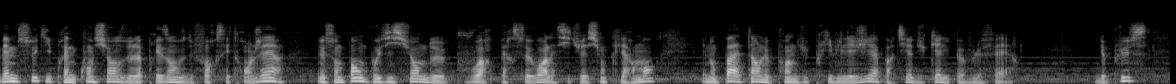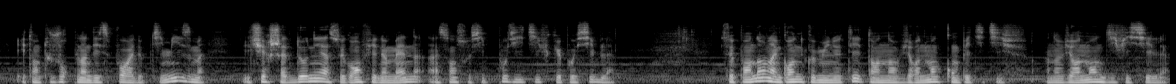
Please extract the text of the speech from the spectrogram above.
Même ceux qui prennent conscience de la présence de forces étrangères ne sont pas en position de pouvoir percevoir la situation clairement et n'ont pas atteint le point de vue privilégié à partir duquel ils peuvent le faire. De plus, étant toujours plein d'espoir et d'optimisme, ils cherchent à donner à ce grand phénomène un sens aussi positif que possible. Cependant, la grande communauté est un environnement compétitif, un environnement difficile.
